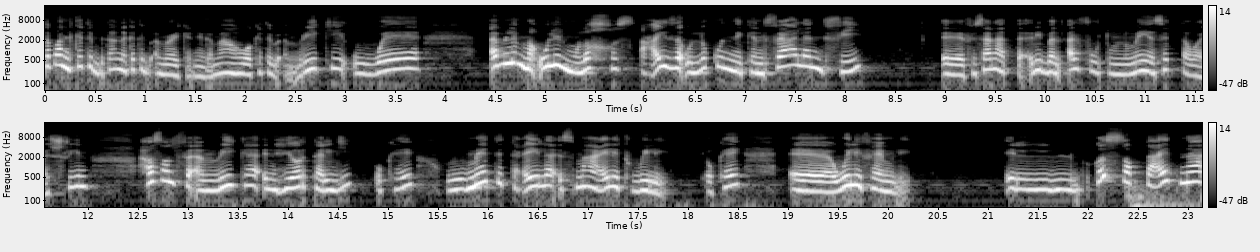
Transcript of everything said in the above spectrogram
طبعا الكاتب بتاعنا كاتب أمريكان يا جماعة هو كاتب أمريكي وقبل ما أقول الملخص عايزة أقول لكم إن كان فعلا في في سنة تقريبا 1826 حصل في أمريكا انهيار ثلجي okay؟ وماتت عيلة اسمها عيلة ويلي. okay؟ آه Willey family القصة بتاعتنا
